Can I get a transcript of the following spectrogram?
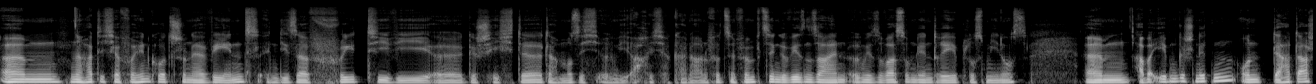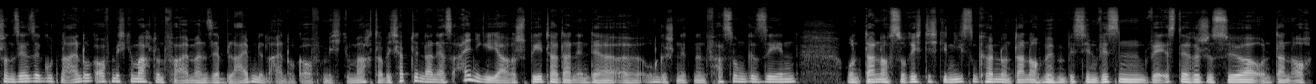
Ähm, hatte ich ja vorhin kurz schon erwähnt, in dieser Free-TV-Geschichte. Äh, da muss ich irgendwie, ach, ich habe keine Ahnung, 14, 15 gewesen sein. Irgendwie sowas um den Dreh, plus minus ähm, aber eben geschnitten und der hat da schon sehr, sehr guten Eindruck auf mich gemacht und vor allem einen sehr bleibenden Eindruck auf mich gemacht. Aber ich habe den dann erst einige Jahre später dann in der äh, ungeschnittenen Fassung gesehen und dann auch so richtig genießen können und dann auch mit ein bisschen Wissen, wer ist der Regisseur und dann auch,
